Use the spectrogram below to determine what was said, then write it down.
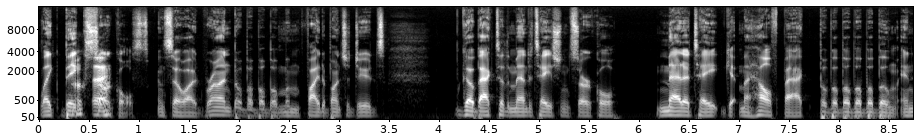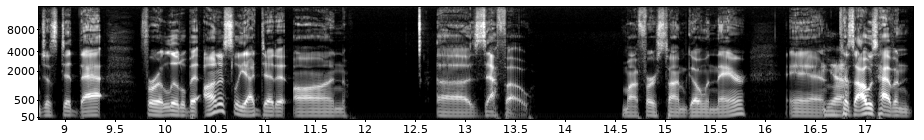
like big Okay. circles. And so I'd run, boom, boom, boom, boom, fight a bunch of dudes, go back to the meditation circle, meditate, get my health back, boom, boom, boom, boom, boom, boom, and just did that for a little bit. Honestly, I did it on uh, Zeffo, my first time going there. And Yeah. because I was having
